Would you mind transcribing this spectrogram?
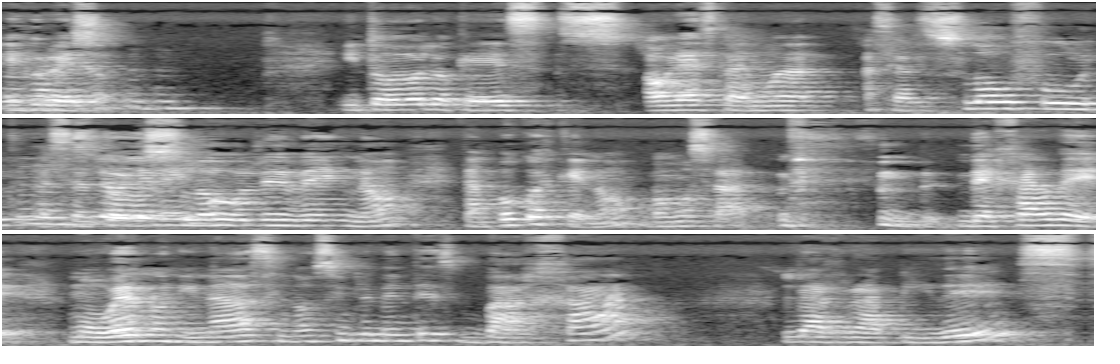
es grueso. Y todo lo que es, ahora está de moda hacer slow food, hacer todo slow living, ¿no? Tampoco es que, ¿no? Vamos a dejar de movernos ni nada, sino simplemente es bajar la rapidez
